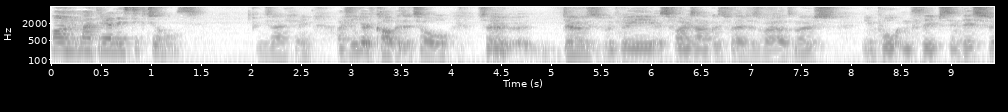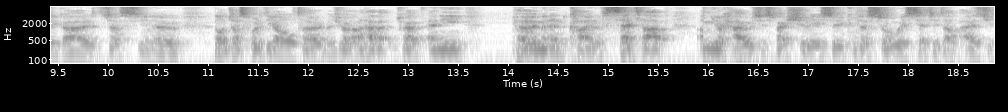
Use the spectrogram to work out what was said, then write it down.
on materialistic tools. Exactly. I think you've covered it all. So uh, those would be, as far as I'm concerned, as well, the most important tips in this regard. Just you know, not just for the altar, but you don't have to have any permanent kind of setup in your house especially so you can just always set it up as you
